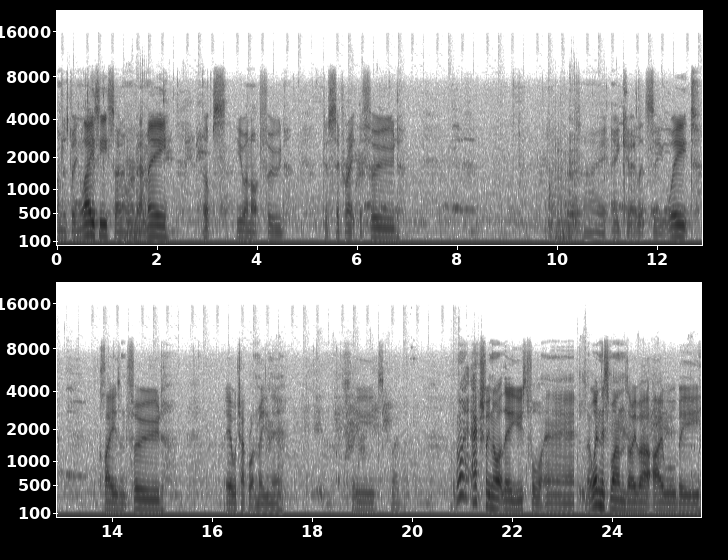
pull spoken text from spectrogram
I'm just being lazy, so don't worry about me. Oops, you are not food. Just separate the food. Okay, let's see. Wheat. Clay isn't food. Yeah, we'll chuck rotten meat in there. Seeds. I don't actually know what they're used for. And so when this one's over, I will be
